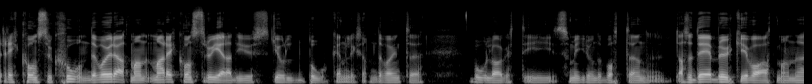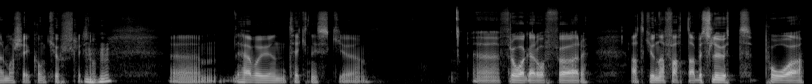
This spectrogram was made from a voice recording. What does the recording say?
rekonstruktion. Det var ju det att man, man rekonstruerade ju skuldboken. Liksom. Det var ju inte bolaget i, som i grund och botten... Alltså det brukar ju vara att man närmar sig konkurs. Liksom. Mm -hmm. um, det här var ju en teknisk uh, uh, fråga då för att kunna fatta beslut på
